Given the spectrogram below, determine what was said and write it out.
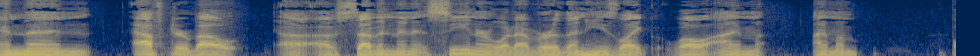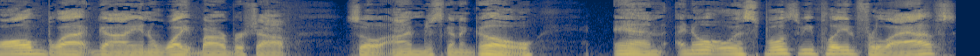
and then after about a, a seven minute scene or whatever, then he's like, "Well, I'm I'm a bald black guy in a white barber shop so I'm just gonna go. And I know it was supposed to be played for laughs,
